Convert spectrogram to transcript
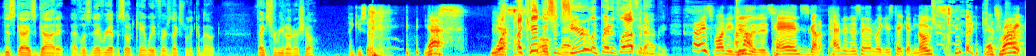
This guy's got it. I've listened to every episode. Can't wait for his next one to come out. Thanks for being on our show. Thank you, sir. Yes. What? Yes. I can't Well be said. sincere. Like Brandon's laughing at me. He's funny. He's I'm not- using his hands. He's got a pen in his hand, like he's taking notes. That's right.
